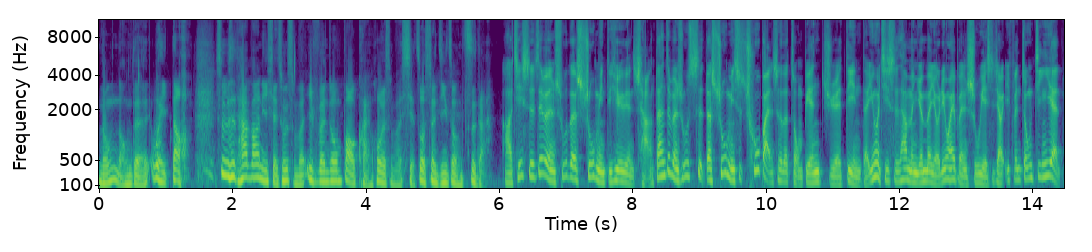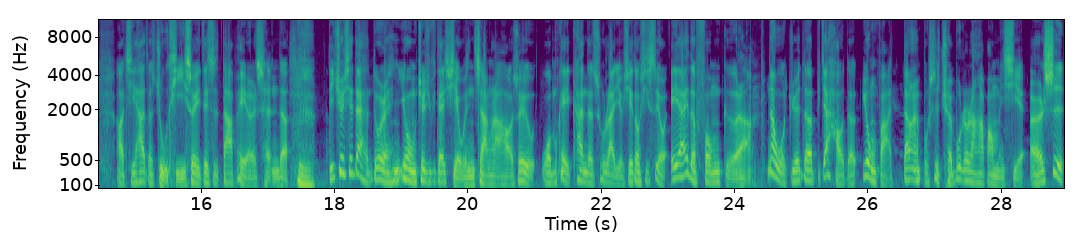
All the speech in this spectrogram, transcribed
浓浓的味道，是不是他帮你写出什么一分钟爆款或者什么写作圣经这种字的？啊，其实这本书的书名的确有点长，但这本书是的书名是出版社的总编决定的，因为其实他们原本有另外一本书也是叫《一分钟经验》啊，其他的主题，所以这是搭配而成的。嗯，的确，现在很多人用 ChatGPT 在写文章啦，哈，所以我们可以看得出来，有些东西是有 AI 的风格啦。那我觉得比较好的用法，当然不是全部都让它帮我们写，而是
